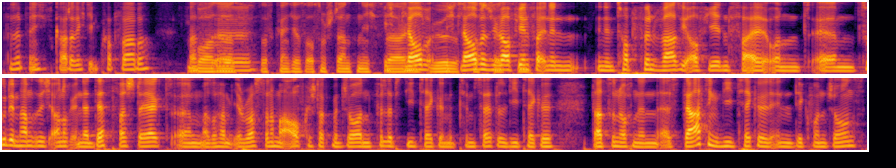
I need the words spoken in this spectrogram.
Philipp, wenn ich das gerade richtig im Kopf habe. Was, Boah, das, äh, das, kann ich jetzt aus dem Stand nicht sagen. Ich glaube, ich, ich glaube sie war auf jeden Fall in den, in den Top 5 war sie auf jeden Fall und ähm, zudem haben sie sich auch noch in der Death verstärkt, ähm, also haben ihr Roster nochmal aufgestockt mit Jordan Phillips D-Tackle, mit Tim Settle D-Tackle, dazu noch einen äh, Starting D-Tackle in Diquan Jones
